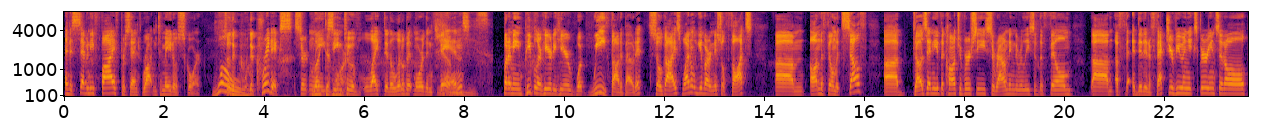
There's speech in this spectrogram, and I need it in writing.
and a 75% Rotten Tomatoes score. Whoa. So the, the critics certainly seem more. to have liked it a little bit more than fans. But I mean, people are here to hear what we thought about it. So, guys, why don't we give our initial thoughts um, on the film itself? Uh, does any of the controversy surrounding the release of the film um, did it affect your viewing experience at all?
